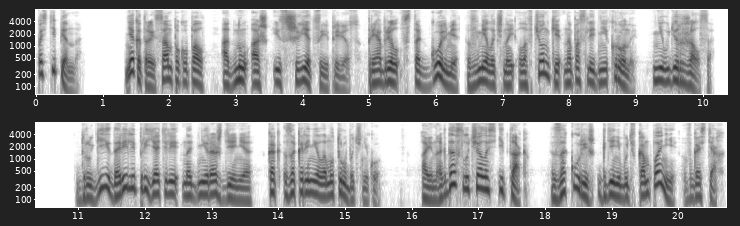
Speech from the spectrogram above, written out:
постепенно. Некоторые сам покупал, одну аж из Швеции привез. Приобрел в Стокгольме в мелочной ловчонке на последние кроны. Не удержался. Другие дарили приятели на дни рождения, как закоренелому трубочнику. А иногда случалось и так. Закуришь где-нибудь в компании, в гостях,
